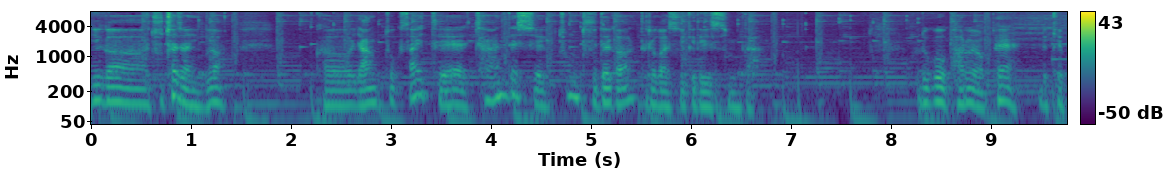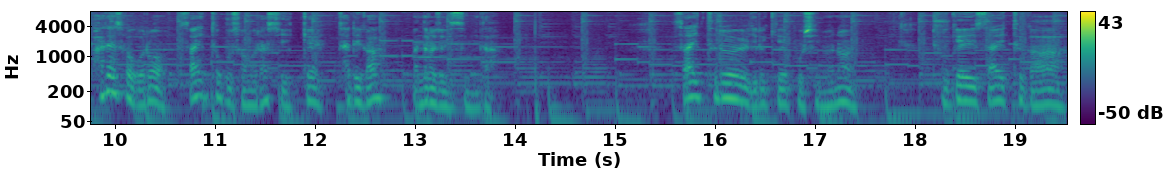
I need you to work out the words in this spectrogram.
여기가 주차장이고요. 그 양쪽 사이트에 차 한 대씩 총 두 대가 들어갈 수 있게 되어 있습니다. 그리고 바로 옆에 이렇게 파대석으로 사이트 구성을 할 수 있게 자리가 만들어져 있습니다. 사이트를 이렇게 보시면은 두 개의 사이트가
